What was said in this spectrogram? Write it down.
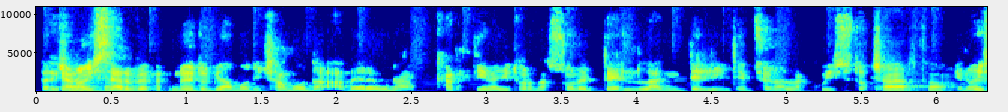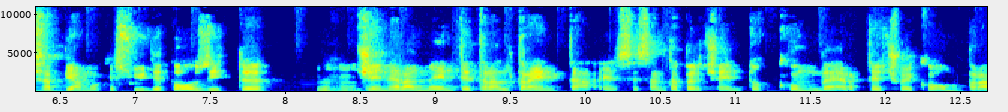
perché certo. a noi serve, noi dobbiamo diciamo avere una cartina di tornasole della, dell'intenzione all'acquisto. Certo. E noi sappiamo che sui deposit uh-huh. generalmente tra il 30 e il 60% converte, cioè compra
